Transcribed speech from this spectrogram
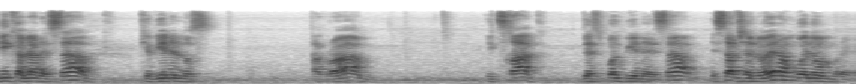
Ni que hablar de Esab, que vienen los Abraham, Isaac, después viene Esab. Esab ya no era un buen hombre.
